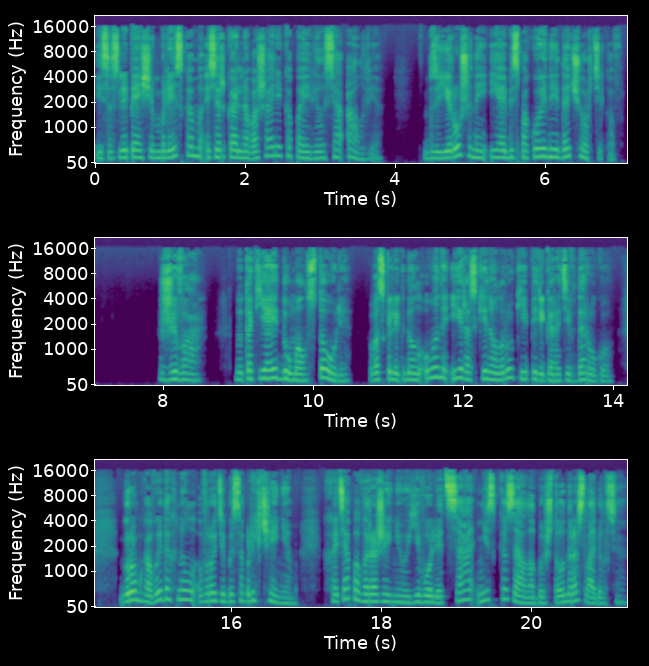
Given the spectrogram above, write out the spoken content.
и со слепящим блеском зеркального шарика появился Алви, взъерошенный и обеспокоенный до чертиков. «Жива! Ну так я и думал, Стоули!» — воскликнул он и раскинул руки, перегородив дорогу. Громко выдохнул, вроде бы с облегчением, хотя по выражению его лица не сказала бы, что он расслабился.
